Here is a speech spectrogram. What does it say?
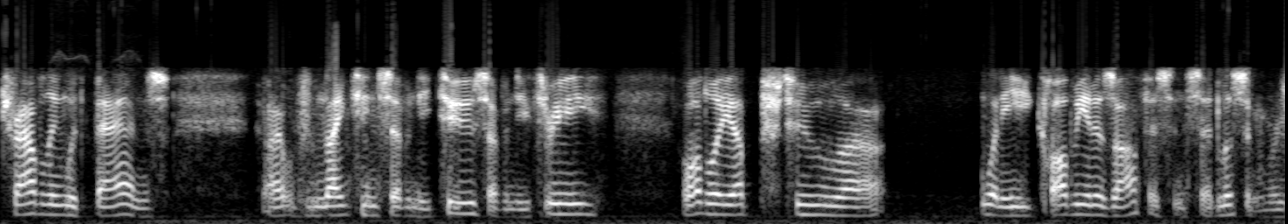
traveling with bands uh, from 1972, 73, all the way up to uh, when he called me in his office and said, "Listen, we're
